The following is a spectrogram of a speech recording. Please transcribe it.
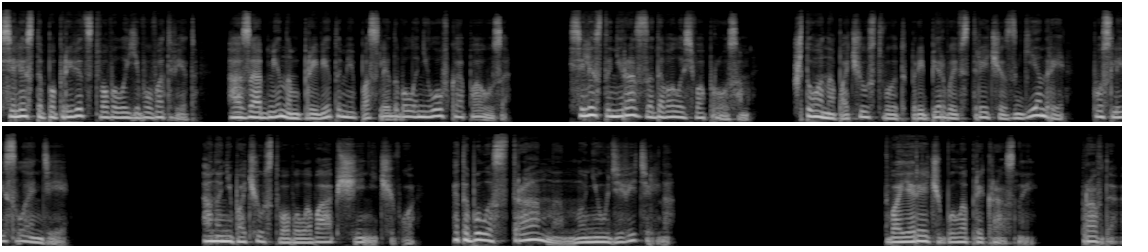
Селеста поприветствовала его в ответ, а за обменом приветами последовала неловкая пауза. Селеста не раз задавалась вопросом, что она почувствует при первой встрече с Генри после Исландии. Она не почувствовала вообще ничего. Это было странно, но неудивительно. «Твоя речь была прекрасной. Правда?»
